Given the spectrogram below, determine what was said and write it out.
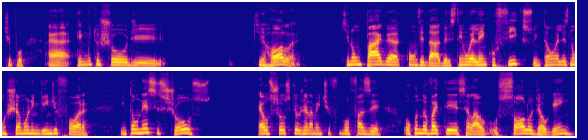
Tipo, uh, tem muito show de que rola que não paga convidado. Eles têm um elenco fixo, então eles não chamam ninguém de fora. Então nesses shows é os shows que eu geralmente vou fazer. Ou quando vai ter, sei lá, o solo de alguém,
